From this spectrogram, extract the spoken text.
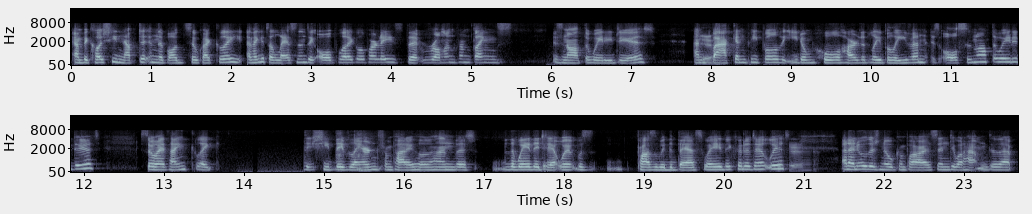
And because she nipped it in the bud so quickly, I think it's a lesson to all political parties that running from things is not the way to do it. And yeah. backing people that you don't wholeheartedly believe in is also not the way to do it. So I think like that she they've learned from Paddy Holohan that the way they dealt with it was possibly the best way they could have dealt with. Yeah. And I know there's no comparison to what happened to that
